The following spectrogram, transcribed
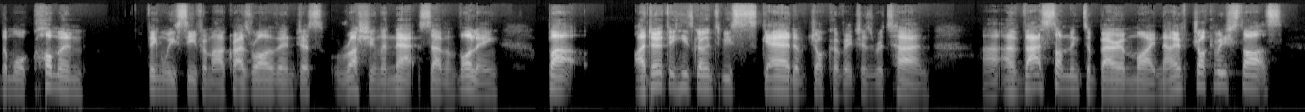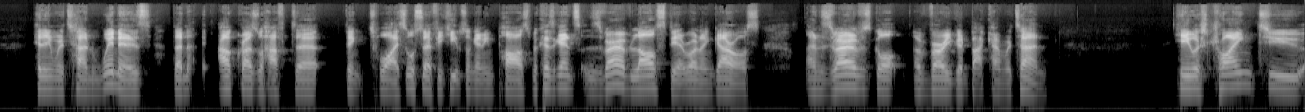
the more common thing we see from Alcaraz rather than just rushing the net, serving volleying. But I don't think he's going to be scared of Djokovic's return. Uh, and that's something to bear in mind. Now, if Djokovic starts hitting return winners, then Alcaraz will have to think twice. Also, if he keeps on getting past, because against Zverev last year at Roland Garros, and Zverev's got a very good backhand return he was trying to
